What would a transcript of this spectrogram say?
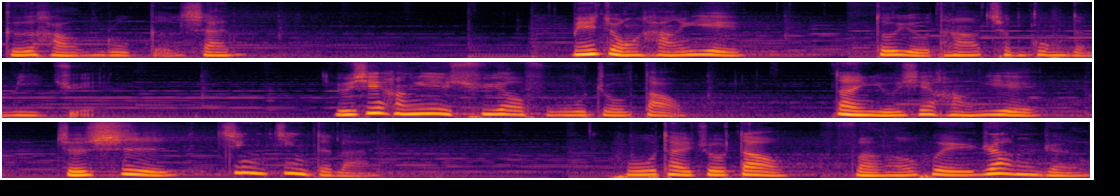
隔行如隔山”，每种行业都有它成功的秘诀。有些行业需要服务周到，但有些行业则是静静的来。服务太周到，反而会让人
